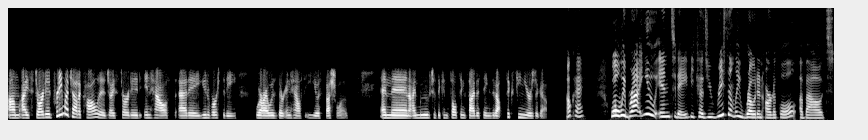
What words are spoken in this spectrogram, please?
Um, I started pretty much out of college. I started in house at a university where I was their in house EO specialist. And then I moved to the consulting side of things about 16 years ago. Okay. Well, we brought you in today because you recently wrote an article about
